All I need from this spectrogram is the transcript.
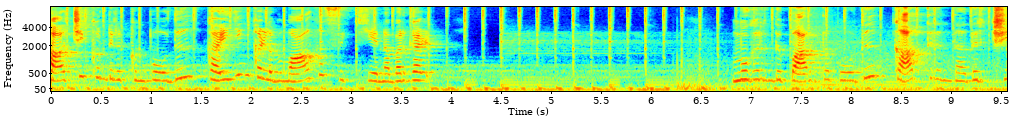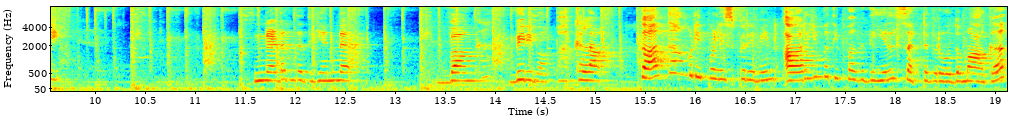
காட்சி கொண்டிருக்கும் போது கையும் களவுமாக சிக்கிய நபர்கள். முகர்ந்து பார்த்தபோது காத்திருந்த அதிர்ச்சி. நடந்தது என்ன? வாங்க விரிவா பார்க்கலாம். காத்தாங்குடி போலீஸ் பிரிவின் ஆரியமதி பகுதியில் சட்டவிரோதமாக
